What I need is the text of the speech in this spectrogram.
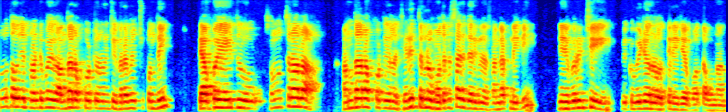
టూ థౌజండ్ ట్వంటీ ఫైవ్ అందాల పోటీల నుంచి విరమించుకుంది? డెబ్బై ఐదు సంవత్సరాల అందాల పోటీల చరిత్రలో మొదటిసారి జరిగిన సంఘటన ఇది. దీని గురించి మీకు వీడియోలో తెలియజేయబోతా ఉన్నాను.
